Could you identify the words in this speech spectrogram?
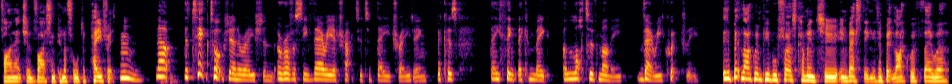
financial advice and can afford to pay for it. Mm. Now, the TikTok generation are obviously very attracted to day trading because they think they can make a lot of money very quickly. It's a bit like when people first come into investing. It's a bit like if they were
